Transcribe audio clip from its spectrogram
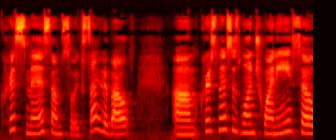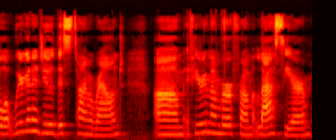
Christmas, I'm so excited about um, Christmas is 120 so what we're gonna do this time around, um, if you remember from last year,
